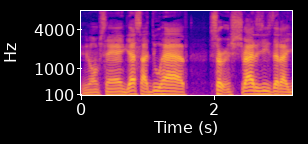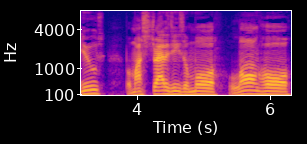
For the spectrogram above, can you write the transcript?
You know what I'm saying? Yes, I do have certain strategies that I use, but my strategies are more long haul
